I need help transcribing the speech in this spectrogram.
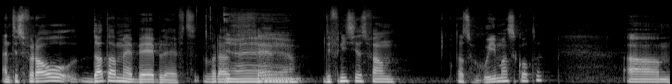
het is vooral dat dat mij bijblijft. Wat dat Ja, ja, zijn ja. definitie is van, dat is een goede mascotte. Ehm,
